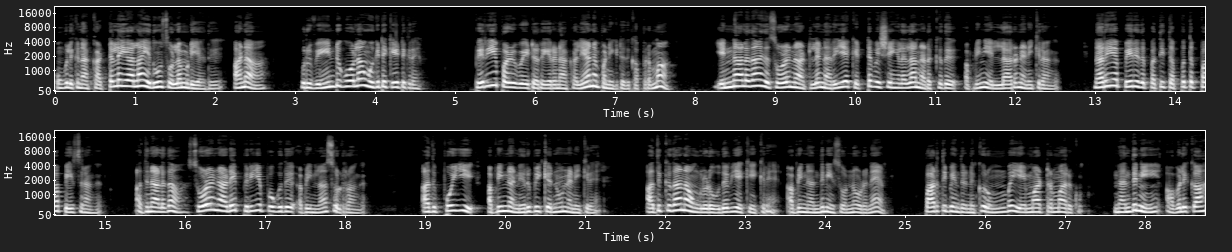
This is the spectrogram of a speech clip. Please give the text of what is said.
உங்களுக்கு நான் கட்டளையாலாம் எதுவும் சொல்ல முடியாது. ஆனால் ஒரு வேண்டுகோளாக உங்ககிட்ட கேட்டுக்கிறேன். பெரிய பழுவேட்டரையரை நான் கல்யாணம் பண்ணிக்கிட்டதுக்கப்புறமா என்னால் தான் இந்த சோழ நாட்டில் நிறைய கெட்ட விஷயங்களெல்லாம் நடக்குது அப்படின்னு எல்லாரும் நினைக்கிறாங்க. நிறைய பேர் இதை பற்றி தப்பு தப்பாக பேசுகிறாங்க அதனால தான் சோழ நாடே பிரிய போகுது அப்படின்லாம் சொல்கிறாங்க அது பொய் அப்படின்னு நான் நிரூபிக்கணும்னு நினைக்கிறேன். அதுக்கு தான் நான் உங்களோட உதவியை கேட்குறேன் அப்படின்னு நந்தினி சொன்ன உடனே பார்த்திபேந்திரனுக்கு ரொம்ப ஏமாற்றமாக இருக்கும். நந்தினி அவளுக்காக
